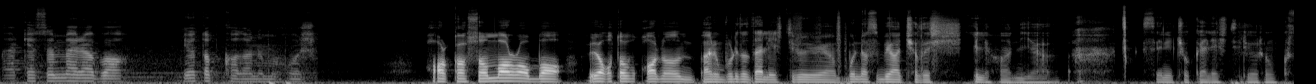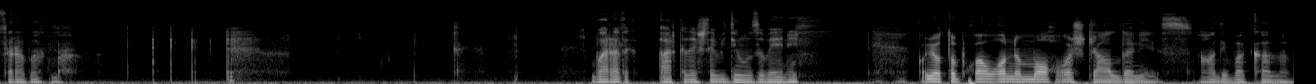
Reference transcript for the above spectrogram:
Herkese merhaba. YouTube kanalıma hoş. Herkese merhaba. YouTube kanalım. Ben burada da eleştiriyorum. Bu nasıl bir açılış İlhan ya. Seni çok eleştiriyorum. Kusura bakma. Bu arada arkadaşlar videomuzu beğenin. YouTube kanalıma hoş geldiniz. Hadi bakalım.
